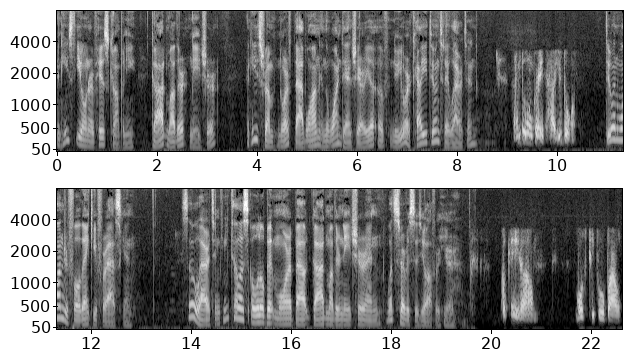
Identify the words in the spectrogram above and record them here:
and he's the owner of his company, Godmother Nature, and he's from North Babylon in the Wyandanch area of New York. How you doing today, Lareyton? Doing great. How you doing? Doing wonderful. Thank you for asking. So, Lareyton, can you tell us a little bit more about Godmother Nature and what services you offer here? Okay, um, most people about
